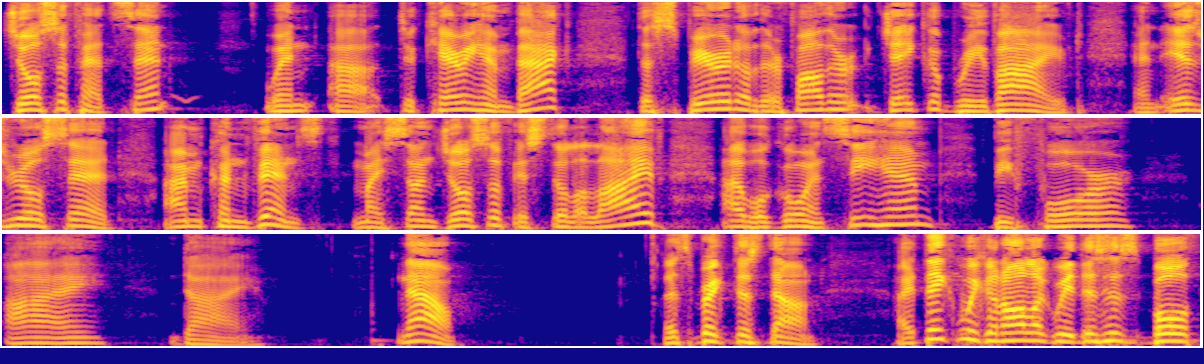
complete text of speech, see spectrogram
Joseph had sent when uh, to carry him back, the spirit of their father Jacob revived. And Israel said, I'm convinced my son Joseph is still alive. I will go and see him before I die. Now, let's break this down. I think we can all agree this is both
